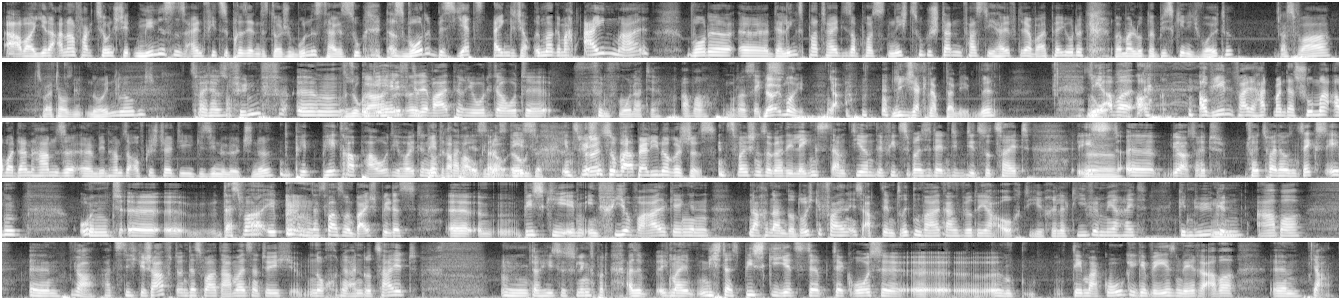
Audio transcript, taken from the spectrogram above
Aber jeder anderen Fraktion steht mindestens ein Vizepräsident des Deutschen Bundestages zu. Das wurde bis jetzt eigentlich auch immer gemacht. Einmal wurde äh, der Linkspartei dieser Posten nicht zugestanden, fast die Hälfte der Wahlperiode, weil man Lothar Bisky nicht wollte. Das war 2009, glaube ich. 2005. Ähm, Sogar, und die Hälfte äh, der Wahlperiode dauerte fünf Monate, aber oder sechs. Ja, immerhin. Ja. Liege ich ja knapp daneben, ne? So. Nee, aber auf jeden Fall hat man das schon mal, aber dann haben sie, äh, wen haben sie aufgestellt? Die Gesine Lötsch, ne? Pet Petra Pau, die heute Petra noch dran Pau, ist. Genau. Also ist inzwischen sogar Berlinerisches. Inzwischen sogar die längst amtierende Vizepräsidentin, die zurzeit ist, äh. Äh, ja, seit, seit 2006 eben. Und äh, äh das war eben, das war so ein Beispiel, dass äh, Bisky eben in vier Wahlgängen nacheinander durchgefallen ist. Ab dem dritten Wahlgang würde ja auch die relative Mehrheit genügen, mhm. aber ähm, ja, hat es nicht geschafft und das war damals natürlich noch eine andere Zeit. Hm, da hieß es Linkspart. Also ich meine, nicht, dass Bisky jetzt der, der große äh, äh, Demagoge gewesen wäre, aber ähm, ja,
